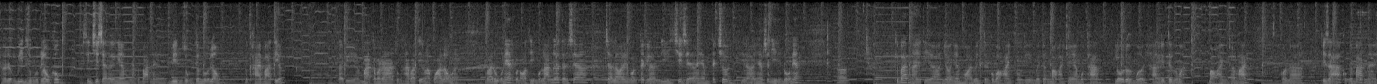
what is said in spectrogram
thời lượng pin dùng được lâu không? Xin chia sẻ với anh em là cái bát này pin dùng tương đối lâu được hai ba tiếng. Tại vì bát camera dùng hai ba tiếng là quá lâu này và độ nét của nó thì một lát nữa tấn sẽ trả lời bằng cách là đi chia sẻ với anh em cách chơi thì là anh em sẽ nhìn đến độ nét. À, cái bát này thì ờ, nhờ anh em hỏi bên tấn có bảo hành không thì bên tấn bảo hành cho anh em một tháng. Lỗi đổi mới hàng điện tử mà. Bảo hành thoải mái. Còn à, cái giá của cái bát này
